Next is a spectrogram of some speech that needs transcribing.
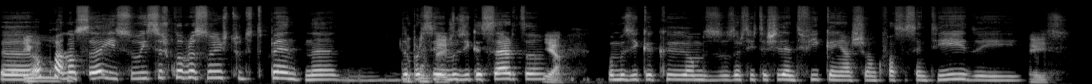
Eh, Eu- opá, não sei, isso, isso as colaborações tudo depende, né? De aparecer a contexto. música certa Yeah, uma música que ambos os artistas se identifiquem, acham que faça sentido e... é isso.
